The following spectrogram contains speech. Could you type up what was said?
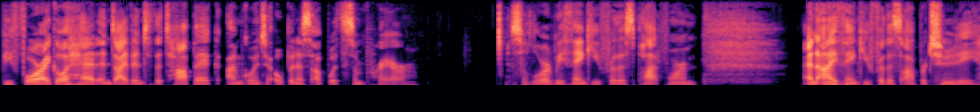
before I go ahead and dive into the topic, I'm going to open us up with some prayer. So, Lord, we thank you for this platform. And I thank you for this opportunity.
